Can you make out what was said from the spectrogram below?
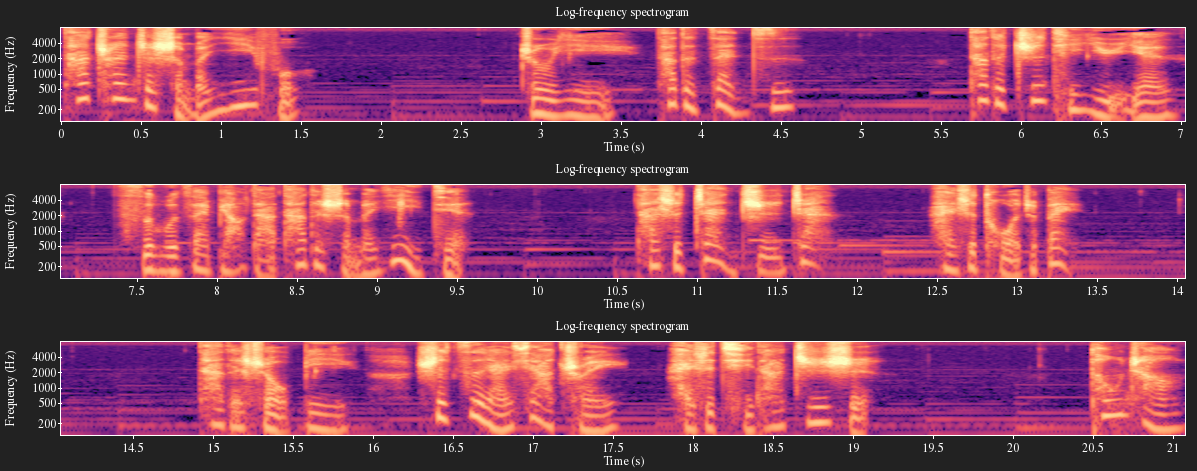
他穿着什么衣服？注意他的站姿，他的肢体语言似乎在表达他的什么意见。他是站直站，还是驼着背？他的手臂是自然下垂，还是其他姿势？通常，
